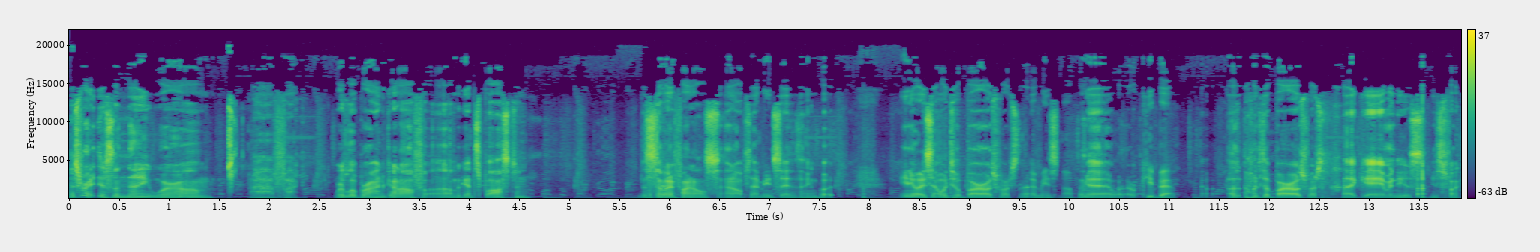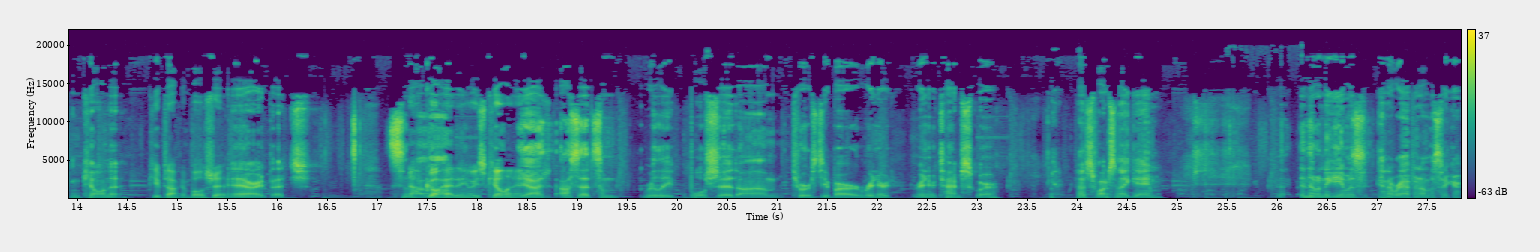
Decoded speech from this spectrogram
That's right. It's the night where um, ah, fuck, where LeBron got off um, against Boston, the Okay. semifinals. I don't know if that means anything, but anyways, I went to a bar. I was watching that. That means nothing. Yeah, whatever. Keep back. I went to the bar. I was watching that game, and he's he's fucking killing it. Keep talking bullshit. Yeah, all right, bitch. So, No, go ahead. Anyways, killing it. Yeah, I, I was at some really bullshit um, touristy bar right near, right near Times Square. I was watching that game. And then when the game was kind of wrapping up, I was like, all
